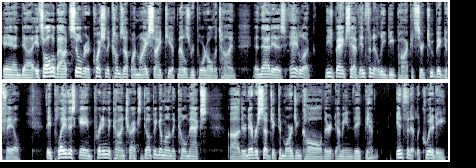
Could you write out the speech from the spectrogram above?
And uh, it's all about silver, a question that comes up on my site, TF Metals Report, all the time. And that is hey, look, these banks have infinitely deep pockets. They're too big to fail. They play this game, printing the contracts, dumping them on the COMEX. Uh, they're never subject to margin call. They're, I mean, they have infinite liquidity.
